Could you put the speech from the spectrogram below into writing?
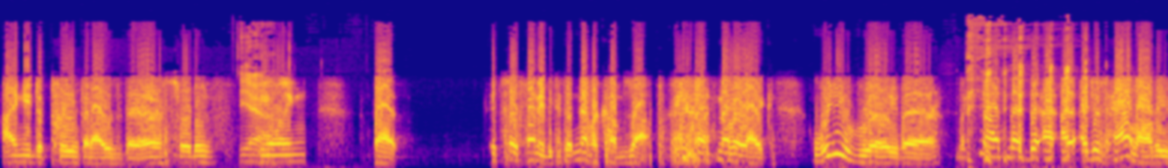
I need to prove that I was there sort of Yeah. feeling. But it's so funny because it never comes up. You know, it's never like, were you really there? Like, no, it's not, I, I- just have all these,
